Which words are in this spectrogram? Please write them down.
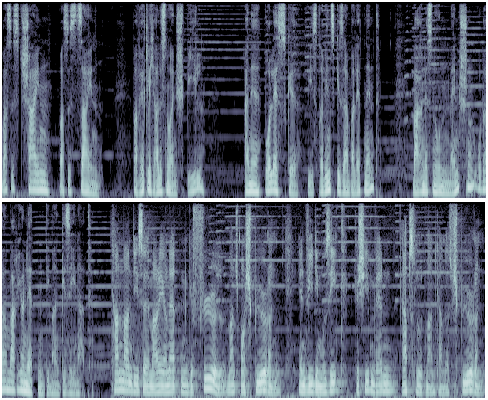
Was ist Schein, was ist Sein? War wirklich alles nur ein Spiel? Eine Burleske, wie Strawinski sein Ballett nennt? Waren es nun Menschen oder Marionetten, die man gesehen hat? Kann man diese Marionettengefühl manchmal spüren, in wie die Musik geschrieben werden? Absolut, man kann es spüren.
